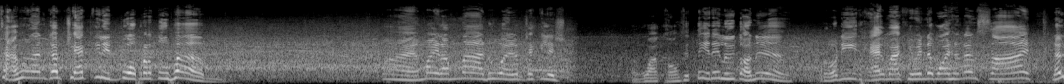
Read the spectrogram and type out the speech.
13 เท่านั้นครับแจ็คกิลิตบวกประตูเพิ่ม ไม่ไม่ล้ำหน้าด้วยครับแจ็คกิลิชจังหวะของซิตี้ได้ลุยต่อเนื่อง โรดี้แทงมาเควินเดอะบอยทางด้านซ้าย แล้ว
